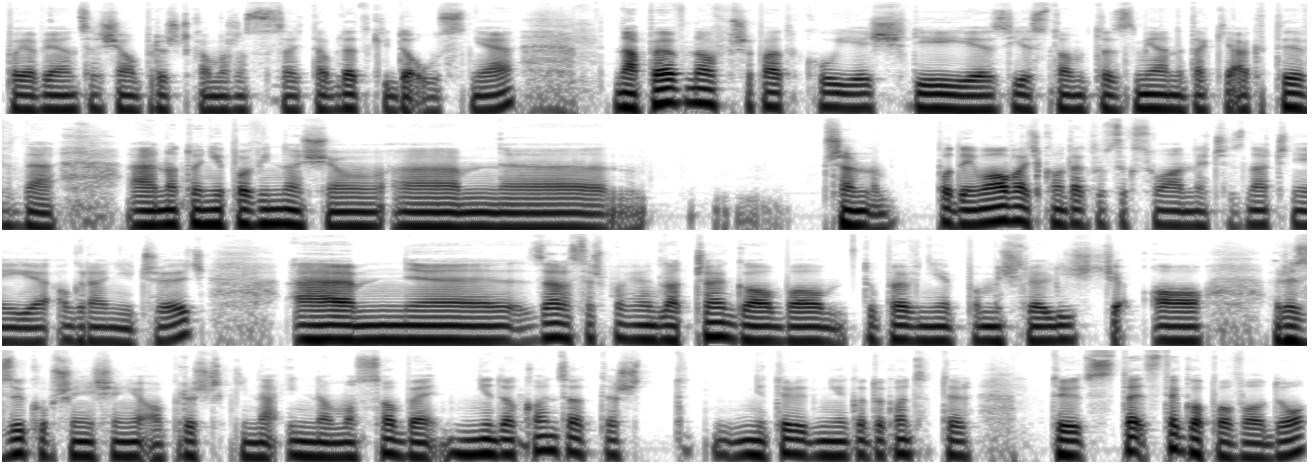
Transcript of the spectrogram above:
pojawiająca się opryszczka, można stosować tabletki do ustnie. Na pewno w przypadku, jeśli jest, jest to te zmiany takie aktywne, e, no to nie powinno się e, podejmować kontaktów seksualnych, czy znacznie je ograniczyć. Zaraz też powiem dlaczego, bo tu pewnie pomyśleliście o ryzyku przeniesienia opryszczki na inną osobę. Nie do końca też, nie, nie do końca te, z, te, z, tego powodu.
